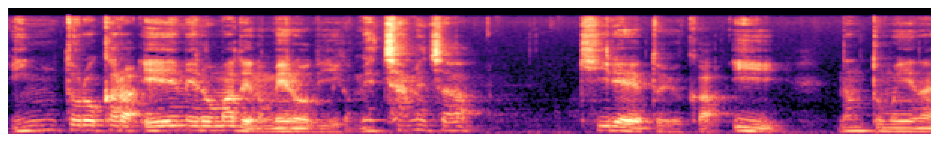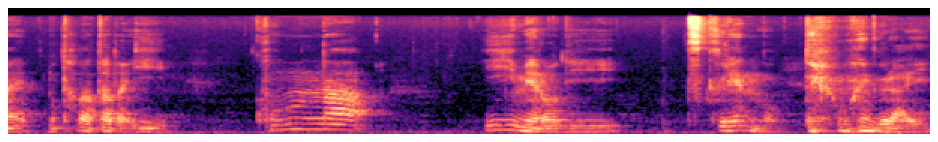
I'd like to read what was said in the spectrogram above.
イントロから A メロまでのメロディーがめちゃめちゃ綺麗というかいい。何とも言えない。もうただただいい。こんないいメロディー作れんのって思うぐらい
